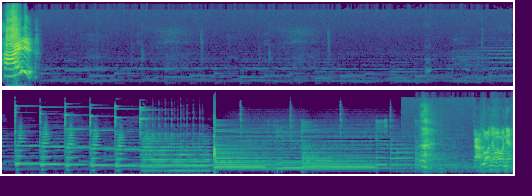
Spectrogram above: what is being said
ไผ่ ศร้อนจังวะวันเนี้ย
